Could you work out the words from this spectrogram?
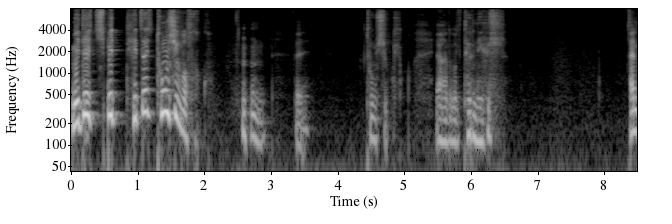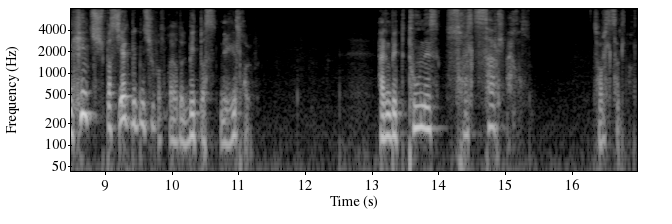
Мэдээч бид хизээж түн шиг болохгүй. Тэ. Түн шиг болохгүй. Яг нь бол тэр нэг л Харин хинч бас яг бидний шиг болохгүй. Яг бол бид бас нэг л хувь. Харин бид түүнээс суралцсаар л байх бол. Суралцсаар л байх.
